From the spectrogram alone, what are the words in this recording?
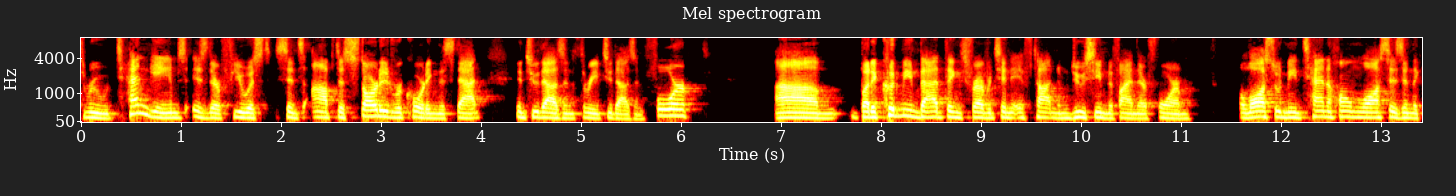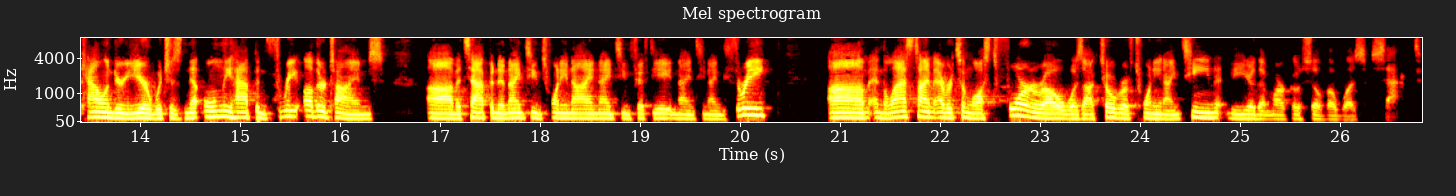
through 10 games is their fewest since Opta started recording the stat in 2003 2004. Um, but it could mean bad things for Everton if Tottenham do seem to find their form. A loss would mean 10 home losses in the calendar year, which has only happened three other times. Um, it's happened in 1929, 1958, and 1993. Um, and the last time Everton lost four in a row was October of 2019, the year that Marco Silva was sacked.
